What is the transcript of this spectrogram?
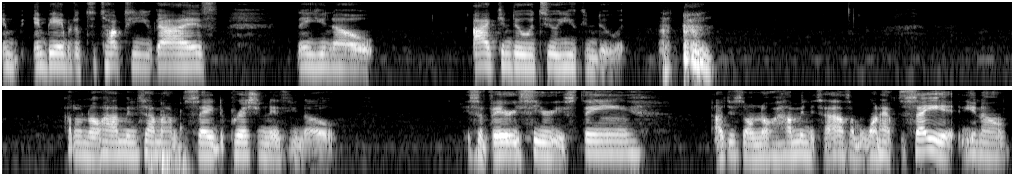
and, and be able to, to talk to you guys, then, you know, I can do it too. You can do it. I don't know how many times I have to say depression is, you know, it's a very serious thing. I just don't know how many times I'm going to have to say it, you know.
